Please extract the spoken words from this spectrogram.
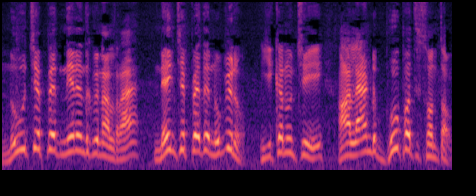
నువ్వు చెప్పేది నేనెందుకు వినాలరా నేను చెప్పేది నువ్వు విను ఇక నుంచి ఆ ల్యాండ్ భూపతి సొంతం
